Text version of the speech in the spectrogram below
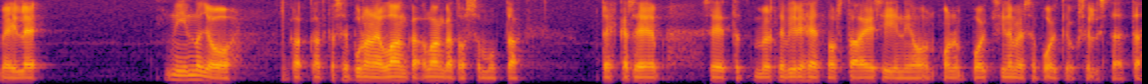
meille, niin no joo, katka se punainen lanka, lanka tuossa, mutta, mutta ehkä se, se, että myös ne virheet nostaa esiin, niin on, on poik- siinä mielessä poikkeuksellista, että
